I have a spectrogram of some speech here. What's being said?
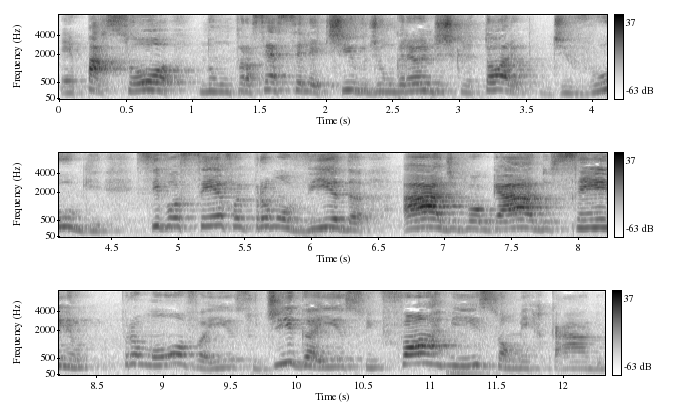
é, passou num processo seletivo de um grande escritório, divulgue. Se você foi promovida a advogado sênior, Promova isso, diga isso, informe isso ao mercado.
